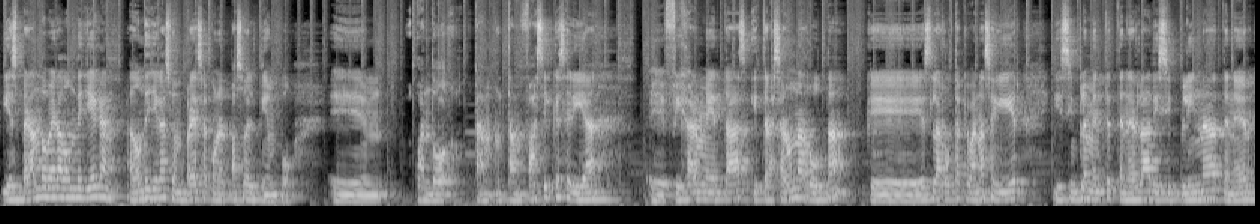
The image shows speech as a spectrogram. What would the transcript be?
y esperando ver a dónde llegan, a dónde llega su empresa con el paso del tiempo. Eh, cuando tan, tan, fácil que sería eh, fijar metas y trazar una ruta que es la ruta que van a seguir y simplemente tener la disciplina, tener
